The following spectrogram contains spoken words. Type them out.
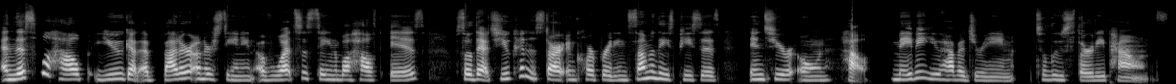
And this will help you get a better understanding of what sustainable health is so that you can start incorporating some of these pieces into your own health. Maybe you have a dream to lose 30 pounds,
